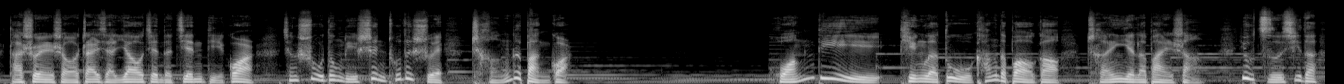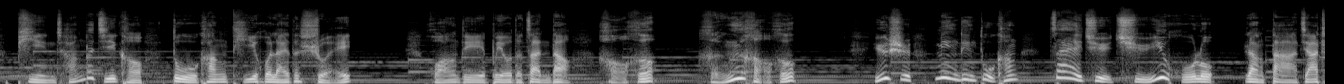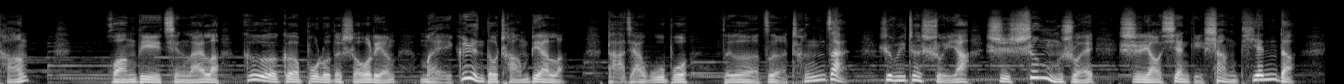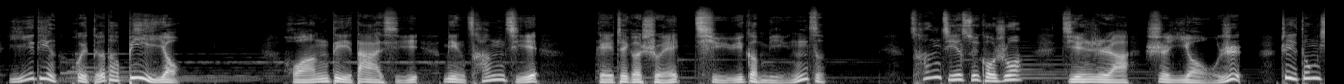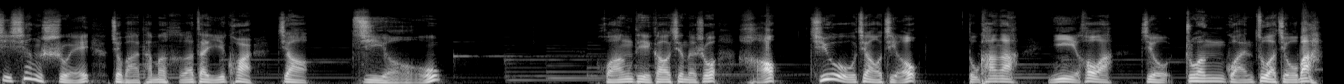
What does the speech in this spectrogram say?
他顺手摘下腰间的尖底罐，将树洞里渗出的水盛了半罐。皇帝听了杜康的报告，沉吟了半晌，又仔细地品尝了几口杜康提回来的水。皇帝不由得赞道：“好喝，很好喝。”于是命令杜康再去取一葫芦，让大家尝。皇帝请来了各个部落的首领，每个人都尝遍了，大家无不啧啧称赞，认为这水呀是圣水，是要献给上天的，一定会得到庇佑。皇帝大喜，命仓颉给这个水取一个名字。仓颉随口说：“今日啊是酉日，这东西像水，就把它们合在一块儿，叫酒。”皇帝高兴地说：“好，就叫酒。杜康啊，你以后啊就专管做酒吧。”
